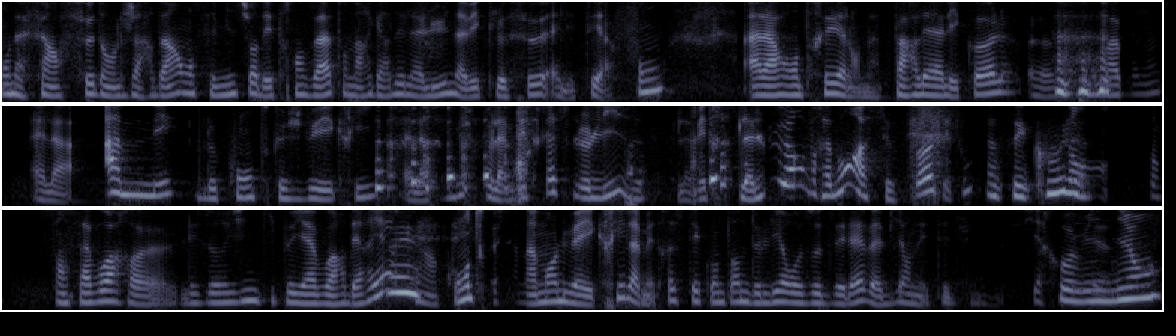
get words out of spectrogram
On a fait un feu dans le jardin, on s'est mis sur des transats, on a regardé la lune avec le feu, elle était à fond. À la rentrée, elle en a parlé à l'école. Euh, bon, elle a amené le conte que je lui ai écrit. Elle a voulu que la maîtresse le lise. La maîtresse l'a lu, hein, vraiment, à ses potes et tout Ah, c'est cool. sans, sans- sans savoir euh, les origines qu'il peut y avoir derrière. Oui. C'est un conte que sa maman lui a écrit. La maîtresse était contente de le lire aux autres élèves. Abby en était d'une fierté Trop euh, mignon.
